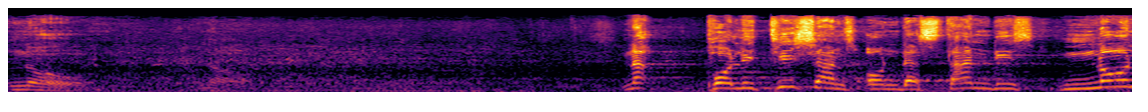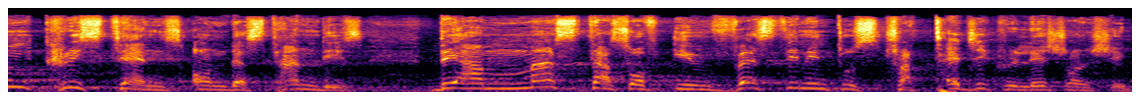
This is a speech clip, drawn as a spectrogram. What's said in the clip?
No Politicians understand this. Non-Christians understand this. They are masters of investing into strategic relationship.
